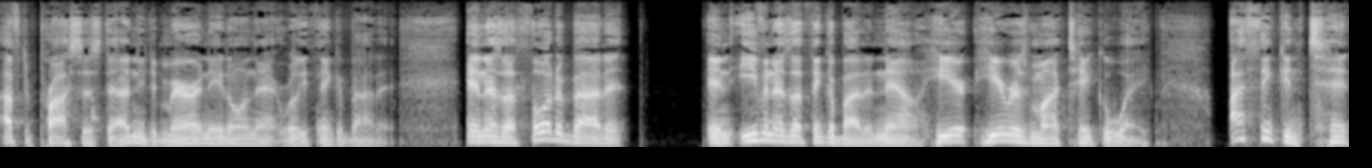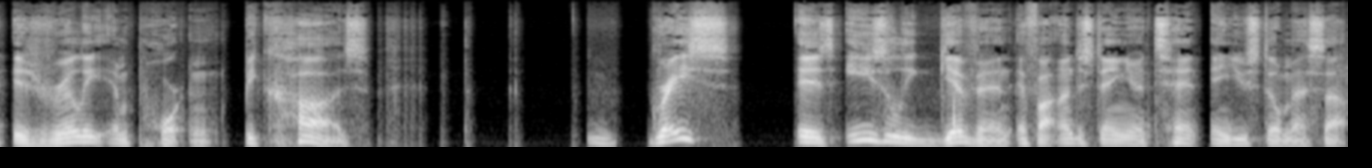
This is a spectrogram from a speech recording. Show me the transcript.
I have to process that. I need to marinate on that and really think about it. And as I thought about it, and even as I think about it now, here here is my takeaway. I think intent is really important because grace is easily given if I understand your intent and you still mess up.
